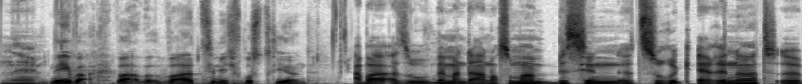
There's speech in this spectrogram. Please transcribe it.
Nee. Nee, war, war, war ziemlich frustrierend. Aber also, wenn man da noch so mal ein bisschen äh, zurück erinnert, äh,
